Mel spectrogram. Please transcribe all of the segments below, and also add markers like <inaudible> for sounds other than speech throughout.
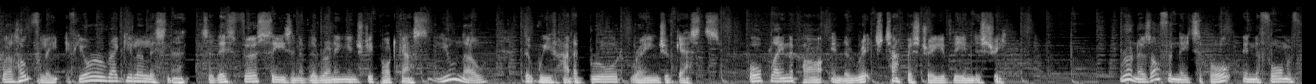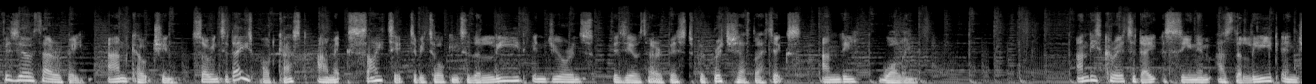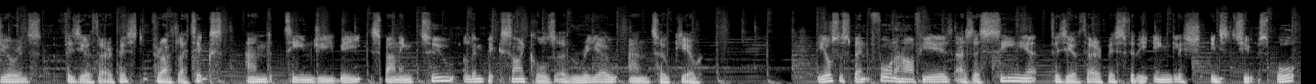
Well, hopefully, if you're a regular listener to this first season of the Running Industry podcast, you'll know that we've had a broad range of guests, all playing a part in the rich tapestry of the industry. Runners often need support in the form of physiotherapy and coaching. So, in today's podcast, I'm excited to be talking to the lead endurance physiotherapist for British Athletics, Andy Walling. Andy's career to date has seen him as the lead endurance physiotherapist for athletics and Team GB, spanning two Olympic cycles of Rio and Tokyo. He also spent four and a half years as a senior physiotherapist for the English Institute of Sport.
